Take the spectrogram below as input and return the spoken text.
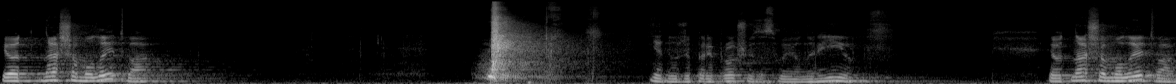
І от наша молитва. Я дуже перепрошую за свою алергію. І от наша молитва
